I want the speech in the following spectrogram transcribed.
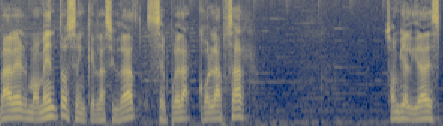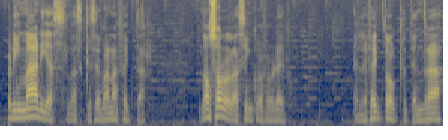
va a haber momentos en que la ciudad se pueda colapsar. Son vialidades primarias las que se van a afectar, no solo las 5 de febrero, el efecto que tendrá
